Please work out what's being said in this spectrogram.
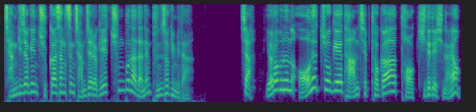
장기적인 주가 상승 잠재력이 충분하다는 분석입니다. 자, 여러분은 어느 쪽의 다음 챕터가 더 기대되시나요?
